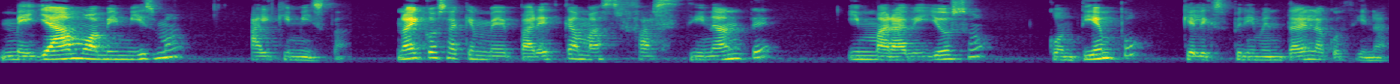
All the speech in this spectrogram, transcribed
me llamo a mí misma alquimista. No hay cosa que me parezca más fascinante y maravilloso con tiempo que el experimentar en la cocina.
